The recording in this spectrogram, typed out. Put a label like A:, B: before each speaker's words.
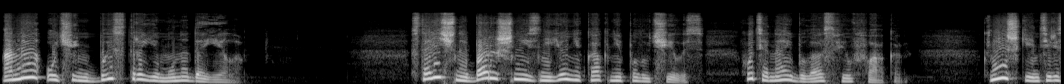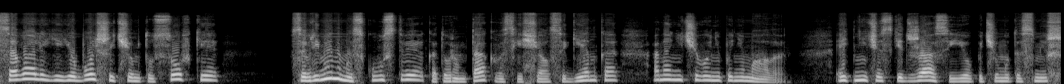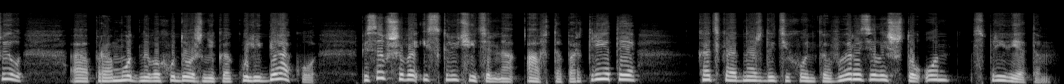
A: она очень быстро ему надоела. Столичной барышни из нее никак не получилось, хоть она и была с филфака. Книжки интересовали ее больше, чем тусовки. В современном искусстве, которым так восхищался Генка, она ничего не понимала. Этнический джаз ее почему-то смешил, а про модного художника Кулебяку, писавшего исключительно автопортреты, Катька однажды тихонько выразилась, что он с приветом.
